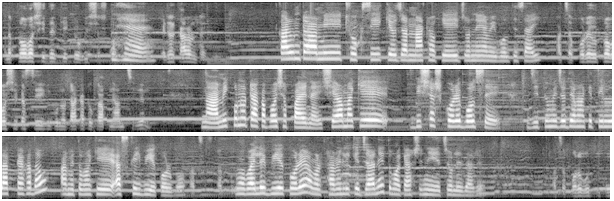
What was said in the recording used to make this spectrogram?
মানে প্রবাসীদেরকে কেউ বিশ্বাস করে হ্যাঁ। এটার কারণটা কি? কারণটা আমি ঠকছি কেউ যেন না ঠকে এই জন্যই আমি বলতে চাই। আচ্ছা পরে ওই প্রবাসীর কাছ থেকে কি কোনো টাকা টুকু আপনি আনছিলেন? না আমি কোনো টাকা পয়সা পাই নাই। সে আমাকে বিশ্বাস করে বলছে যে তুমি যদি আমাকে তিন লাখ টাকা দাও আমি তোমাকে আজকেই বিয়ে করব। আচ্ছা মোবাইলে বিয়ে করে আমার ফ্যামিলিকে জানে তোমাকে আসে নিয়ে চলে যাবে। পরবর্তীতে?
